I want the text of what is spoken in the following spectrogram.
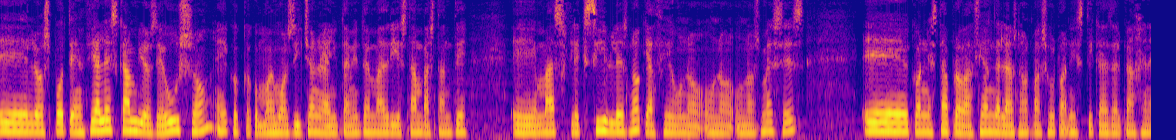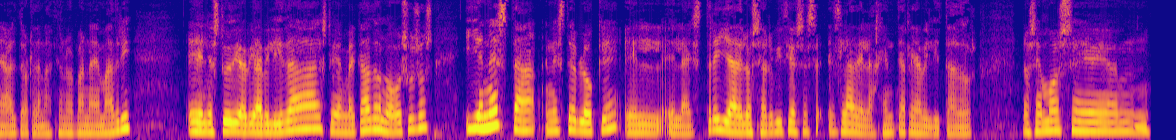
eh, los potenciales cambios de uso, eh, que, como hemos dicho en el Ayuntamiento de Madrid están bastante eh, más flexibles ¿no? que hace unos meses, con esta aprobación de las normas urbanísticas del Plan General de Ordenación Urbana de Madrid, el estudio de viabilidad, estudio de mercado, nuevos usos y en esta en este bloque la estrella de los servicios es, es la del agente rehabilitador. Nos hemos un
